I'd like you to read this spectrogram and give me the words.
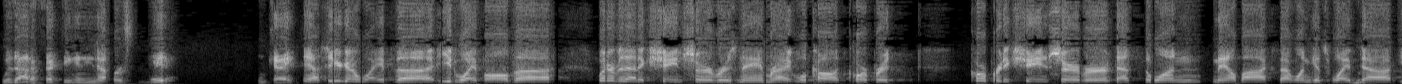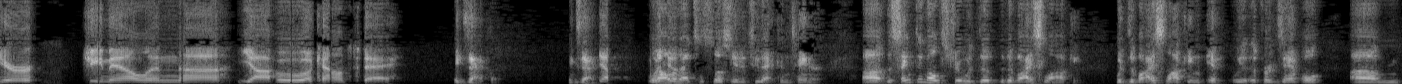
without affecting any of the personal data. Okay? Yeah, so you're going to wipe the, you'd wipe all the, whatever that exchange server's name, right? We'll call it corporate, corporate exchange server. That's the one mailbox. That one gets wiped out. Your Gmail and uh, Yahoo accounts stay. Exactly. Exactly. Yep. And all of that's associated to that container. Uh, the same thing holds true with the, the device locking. With device locking, if, we, for example, um,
